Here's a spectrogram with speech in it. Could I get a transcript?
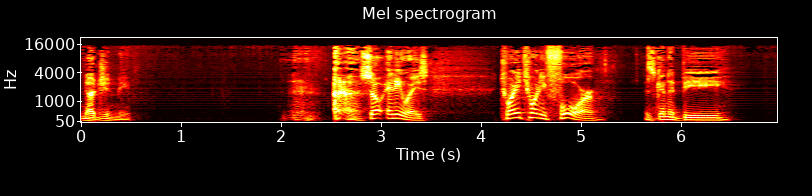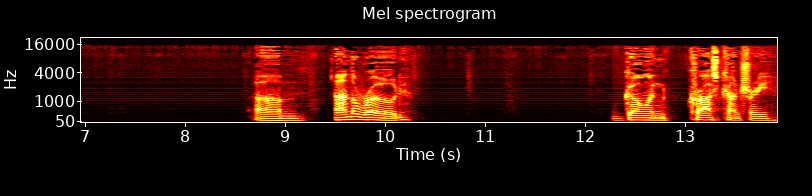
nudging me. so, anyways, 2024 is going to be um, on the road, going cross country,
